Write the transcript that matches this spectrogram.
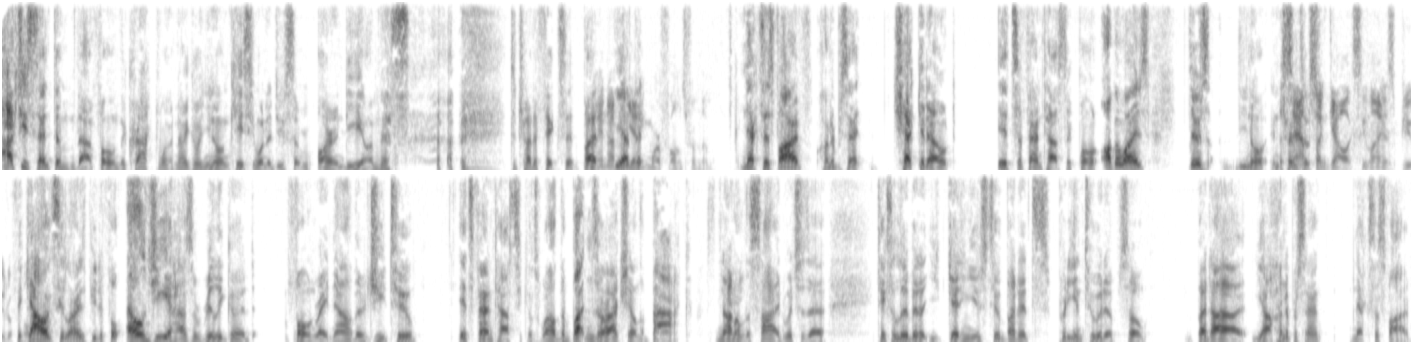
I actually sent him that phone, the cracked one. I go, you know, in case you want to do some R and D on this to try to fix it. But yeah, be the getting more phones from them. Nexus 5, 100%. Check it out. It's a fantastic phone. Otherwise, there's, you know, in The terms Samsung of Galaxy line is beautiful. the Galaxy line is beautiful. LG has a really good phone right now. Their G2. It's fantastic as well. The buttons are actually on the back, not on the side, which is a takes a little bit of getting used to, but it's pretty intuitive. So, but uh, yeah, 100% Nexus 5.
